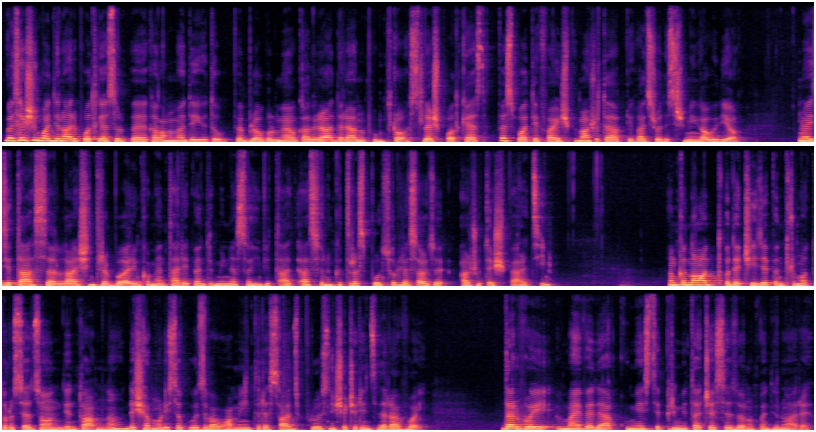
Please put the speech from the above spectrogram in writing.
Găsești în continuare podcastul pe canalul meu de YouTube, pe blogul meu gabrieladeleanu.ro slash podcast, pe Spotify și pe majoritatea aplicațiilor de streaming audio. Nu ezita să lași întrebări în comentarii pentru mine să invitat, astfel încât răspunsurile să ajute și pe alții. Încă nu am luat o decizie pentru următorul sezon din toamnă, deși am o listă cu câțiva oameni interesanți, plus niște cerințe de la voi – dar voi mai vedea cum este primit acest sezon în continuare.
